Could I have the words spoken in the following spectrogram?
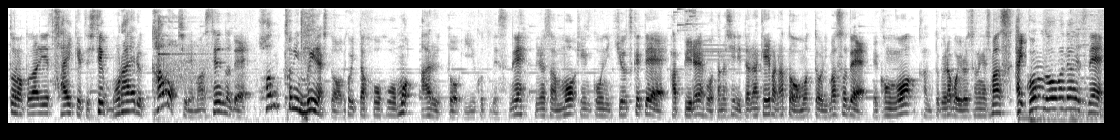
ドの隣で採血してもらえるかもしれませんので本当に無理な人こういった方法もあるということですね。皆さんも健康に気をつけてハッピーライフを楽しんでいただければなと思っておりますので今後監督ラボよろしくお願いします。はいこの動画ではですね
